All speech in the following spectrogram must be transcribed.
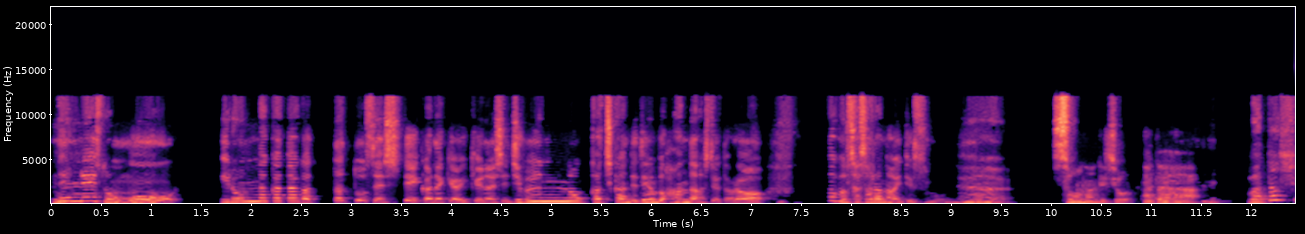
年齢層も、いろんな方々と接していかなきゃいけないし、自分の価値観で全部判断してたら、多分刺さらないですもんね。そうなんですよ。ただ、私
